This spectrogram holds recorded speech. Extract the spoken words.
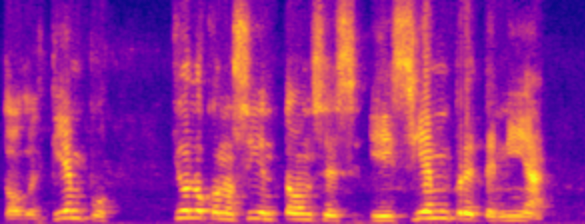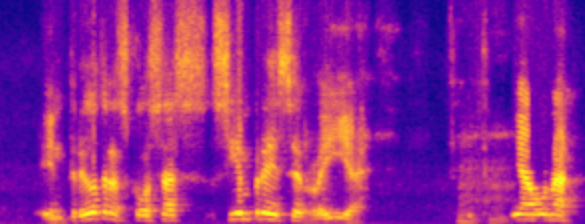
todo el tiempo. Yo lo conocí entonces y siempre tenía, entre otras cosas, siempre se reía. una,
